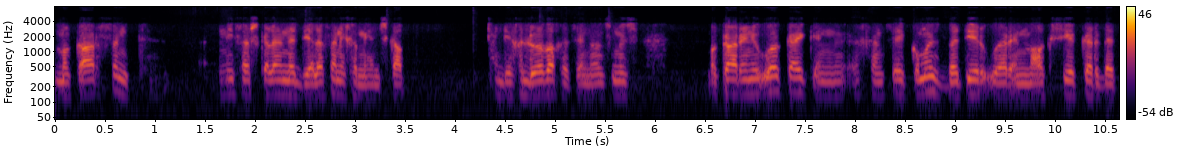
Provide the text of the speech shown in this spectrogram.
mekaar vind in die verskillende dele van die gemeenskap en die gelowiges en ons moes mekaar in die oë kyk en gaan sê kom ons bid hieroor en maak seker dit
